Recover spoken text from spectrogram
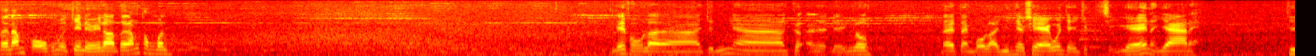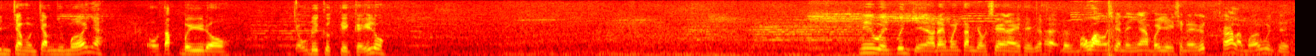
Tay nắm phụ cũng được trang bị là tay nắm thông minh. Ghế phụ là à, chỉnh điện luôn. Đây toàn bộ là zin theo xe của anh chị chiếc ghế này da này. Zin trăm phần trăm như mới nha. Độ tắp bi đồ chỗ đi cực kỳ kỹ luôn. Nếu quý anh chị nào đang quan tâm dòng xe này thì có thể đừng bỏ qua con xe này nha, bởi vì xe này rất khá là mới quý anh chị.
